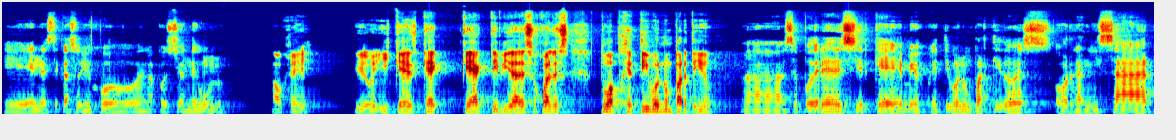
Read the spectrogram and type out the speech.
en este caso yo juego en la posición de 1. Ok. ¿Y, qué, qué, qué, actividades o cuál es tu objetivo en un partido? Ah, se podría decir que mi objetivo en un partido es organizar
